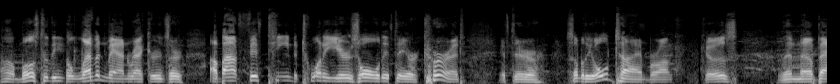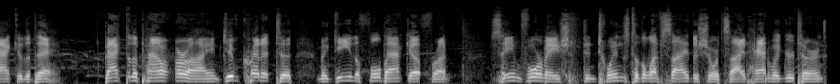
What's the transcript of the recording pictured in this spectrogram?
Uh, most of the 11 man records are about 15 to 20 years old if they are current. If they're some of the old time Broncos than uh, back in the day. Back to the power eye and give credit to McGee, the fullback up front. Same formation, twins to the left side, the short side. Hadwiger turns.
